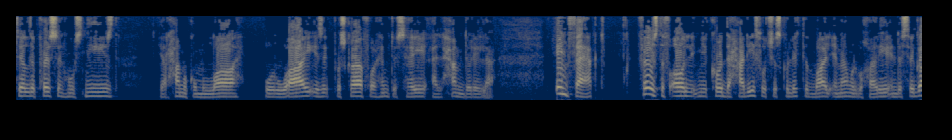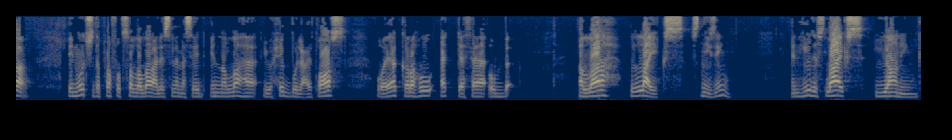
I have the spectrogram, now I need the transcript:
tell the person who sneezed, Yarhamukumullah, or why is it prescribed for him to say Alhamdulillah? In fact, first of all, let me quote the hadith which is collected by Imam al-Bukhari in this regard, in which the Prophet ﷺ said, إِنَّ اللَّهَ يُحِبُّ الْعِطَاسِ وَيَكْرَهُ التَّثَاؤُبِ Allah likes sneezing and He dislikes yawning.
